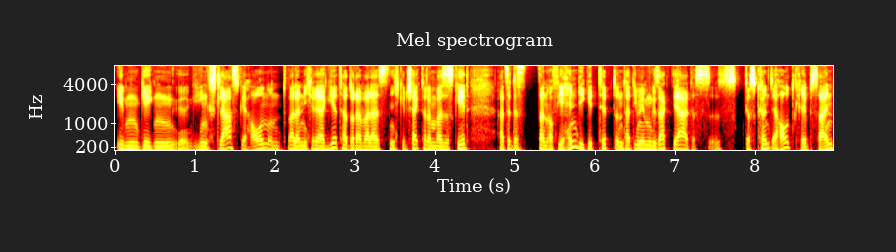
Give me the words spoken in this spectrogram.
eben gegen, äh, gegen das Glas gehauen und weil er nicht reagiert hat oder weil er es nicht gecheckt hat, um was es geht, hat sie das dann auf ihr Handy getippt und hat ihm eben gesagt, ja, das, das könnte Hautkrebs sein.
